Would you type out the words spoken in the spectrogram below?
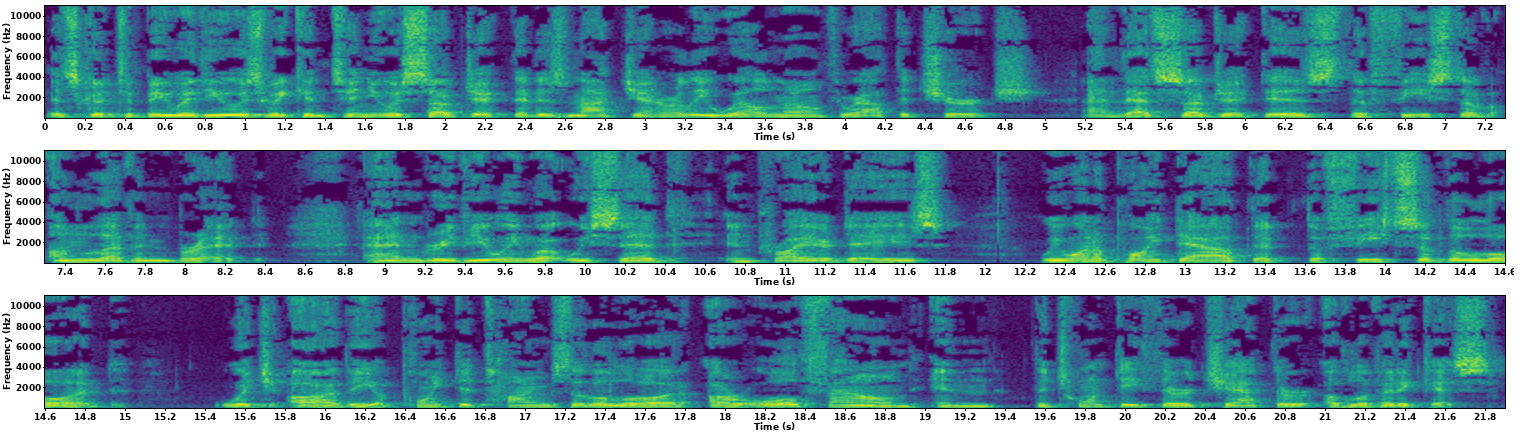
It's good to be with you as we continue a subject that is not generally well known throughout the church. And that subject is the Feast of Unleavened Bread. And reviewing what we said in prior days, we want to point out that the feasts of the Lord, which are the appointed times of the Lord, are all found in the 23rd chapter of Leviticus.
